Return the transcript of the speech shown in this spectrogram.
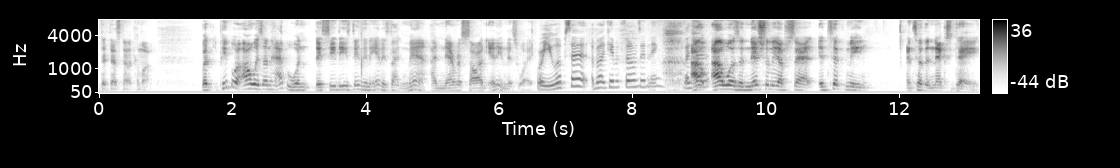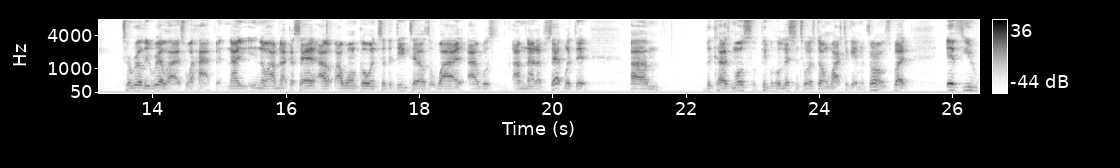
that that's going to come up. But people are always unhappy when they see these things in the end. It's like, man, I never saw it ending this way. Were you upset about Game of Thrones ending? Like I. I was initially upset. It took me until the next day to really realize what happened. Now, you know, I'm not gonna say I, I won't go into the details of why I was I'm not upset with it, um, because most people who listen to us don't watch the Game of Thrones. But if you,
